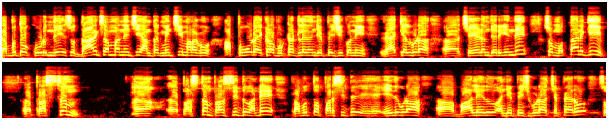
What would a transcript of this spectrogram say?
డబ్బుతో కూడింది. సో దానికి సంబంధించి అంతకు మించి మనకు అప్పు కూడా ఎక్కడ పుట్టట్లేదని చెప్పేసి కొన్ని వ్యాఖ్యలు కూడా చేయడం జరిగింది. సో మొత్తానికి ప్రస్తుతం ప్రస్తుతం పరిస్థితి అంటే ప్రభుత్వ పరిస్థితి ఏది కూడా బాగాలేదు అని చెప్పేసి కూడా చెప్పారు. సో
